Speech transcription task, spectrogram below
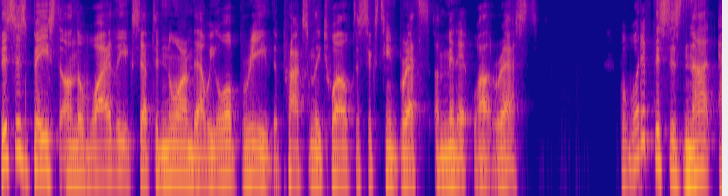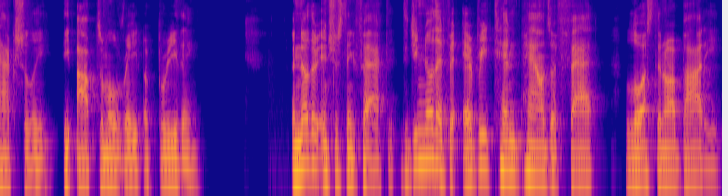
This is based on the widely accepted norm that we all breathe approximately 12 to 16 breaths a minute while at rest. But what if this is not actually the optimal rate of breathing? Another interesting fact did you know that for every 10 pounds of fat lost in our body,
